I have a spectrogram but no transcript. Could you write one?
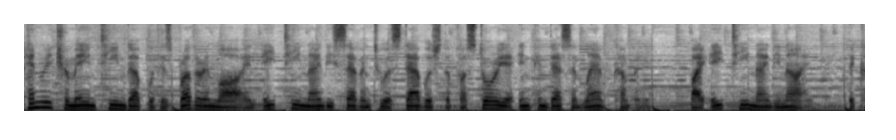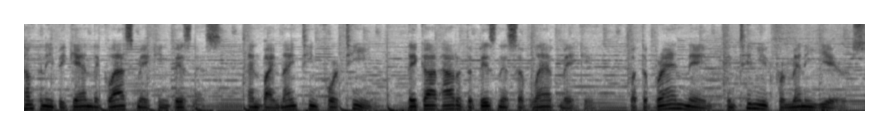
Henry Tremaine teamed up with his brother-in-law in 1897 to establish the Fostoria Incandescent Lamp Company. By 1899, the company began the glass-making business, and by 1914, they got out of the business of lamp making, but the brand name continued for many years.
